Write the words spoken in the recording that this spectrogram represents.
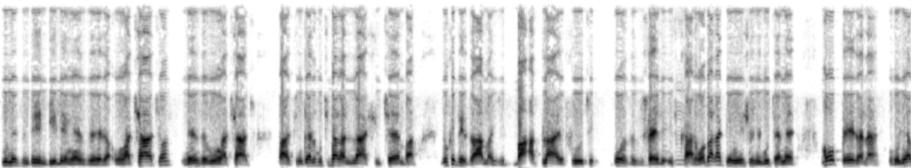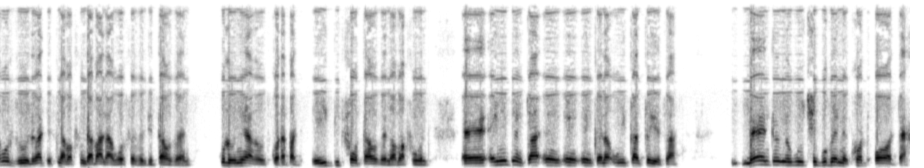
kunezinto ezimbili engenzeka ungathathwa ngenzeka ungathathwa but ngicela ukuthi bangalilahli ichember lokho bezama nje ba-apply futhi kuze kuvele isikhala ngoba kade ngisho nje ukuthi ne mawubheka la ngonyaka odlule kade sinabafundi abanako 70000 kulonyaka usikora but 84000 wabafundi. Eh enye into engicela ukuyicacisa lento yokuthi kube ne court order.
